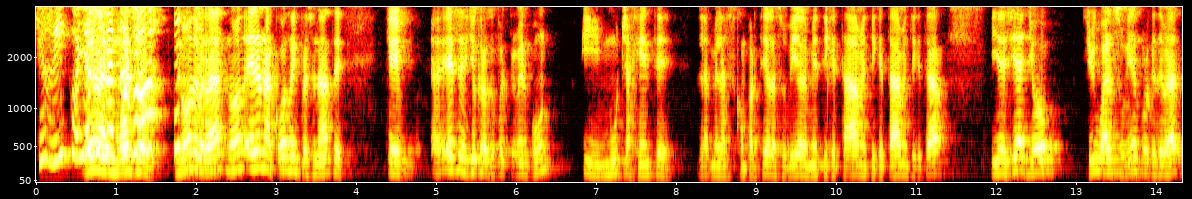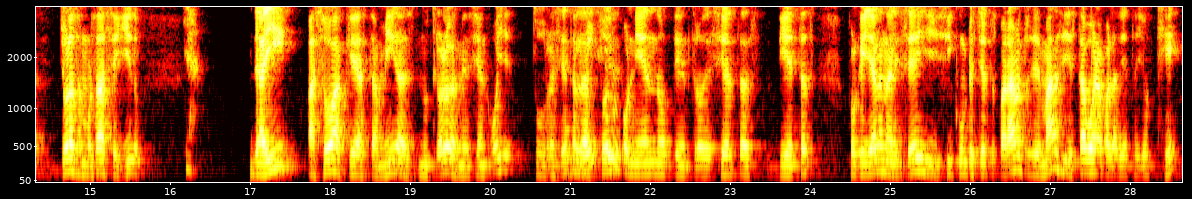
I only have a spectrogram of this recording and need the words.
Qué rico, ya Era se un me almuerzo, no, de verdad, no, era una cosa impresionante, que eh, ese yo creo que fue el primer boom, y mucha gente la- me las compartía, las subía, me etiquetaba, me etiquetaba, me etiquetaba, y decía yo, yo igual subía, porque de verdad, yo las almorzaba seguido. Ya. De ahí pasó a que hasta amigas nutriólogas me decían, oye, tu receta la estoy poniendo dentro de ciertas dietas porque ya la analicé y sí cumple ciertos parámetros y demás y está buena para la dieta. Y yo, ¿qué?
